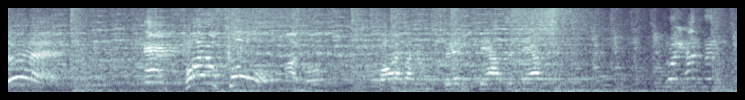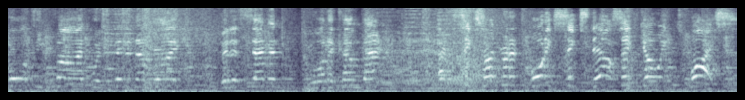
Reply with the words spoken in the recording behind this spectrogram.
Third and final call, Michael. 530,000 dollars. 345 was better number break eight. Bidder seven, you want to come back? At 646,000 going twice.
